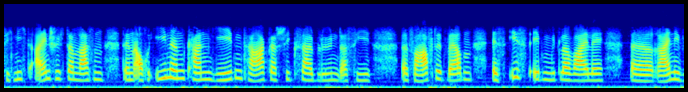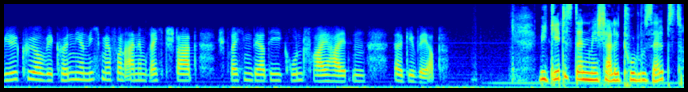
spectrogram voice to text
sich nicht einschüchtern lassen, denn auch ihnen kann jeden Tag das Schicksal blühen, dass sie äh, verhaftet werden. Es ist eben mittlerweile äh, reine Willkür. Wir können hier nicht mehr von einem Rechtsstaat sprechen, der die Grundfreiheiten äh, gewährt. Wie geht es denn Meshale Tolu selbst?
